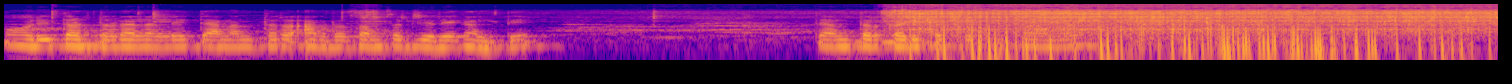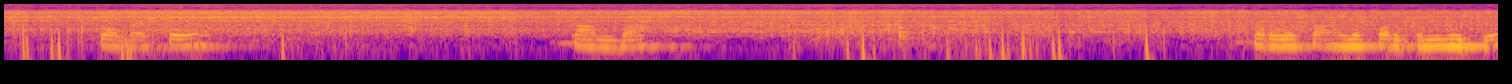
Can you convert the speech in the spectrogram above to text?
मोहरी तडतडायला लागली त्यानंतर अर्धा चमचा जिरे घालते. त्यानंतर कढीपत्त्याची पानं टोमॅटो कांदा सर्व चांगलं परतून घेते.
